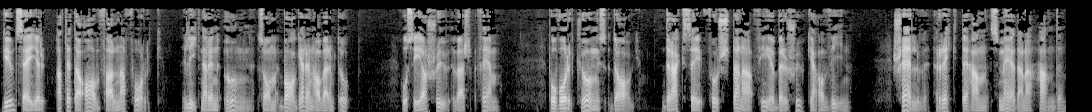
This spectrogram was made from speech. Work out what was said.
Gud säger att detta avfallna folk liknar en ugn som bagaren har värmt upp Hosea 7, vers 5. På vår kungs dag drack sig förstarna febersjuka av vin. Själv räckte han smädarna handen.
